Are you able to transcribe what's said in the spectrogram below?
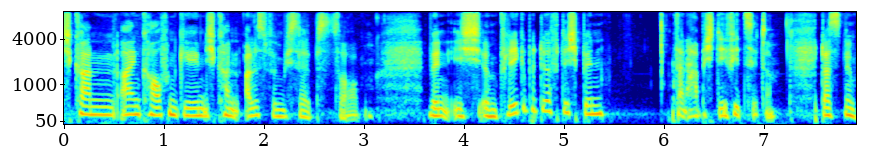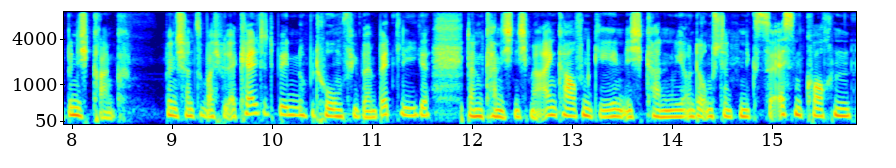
ich kann einkaufen gehen, ich kann alles für mich selbst sorgen. Wenn ich ähm, pflegebedürftig bin, dann habe ich Defizite. Das, dann bin ich krank. Wenn ich dann zum Beispiel erkältet bin und mit hohem Fieber im Bett liege, dann kann ich nicht mehr einkaufen gehen. Ich kann mir unter Umständen nichts zu essen kochen.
